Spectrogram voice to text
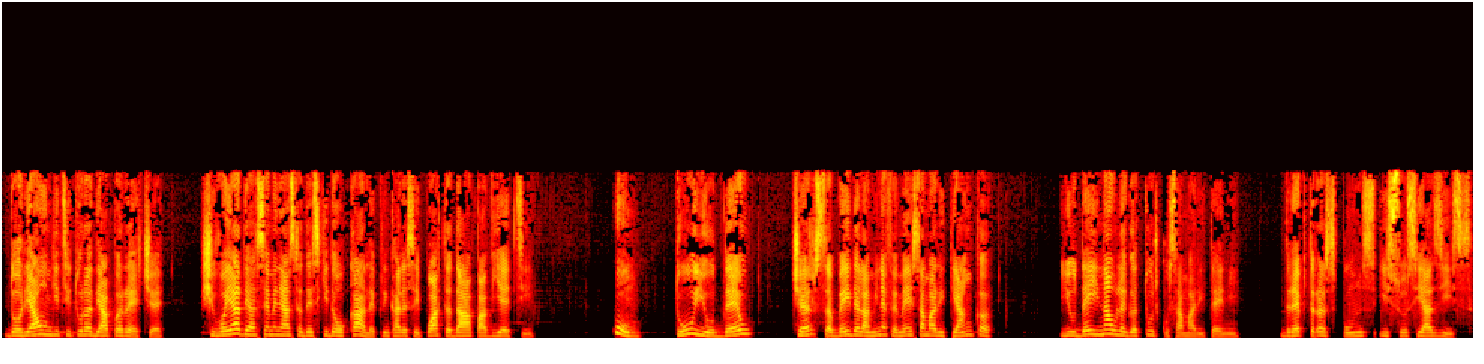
Dorea o înghițitură de apă rece și voia de asemenea să deschidă o cale prin care să-i poată da apa vieții. Cum? Tu, iudeu, cer să bei de la mine femeie samaritiancă? Iudeii n-au legături cu samaritenii. Drept răspuns, Isus i-a zis,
